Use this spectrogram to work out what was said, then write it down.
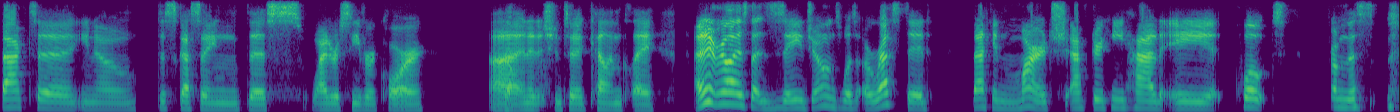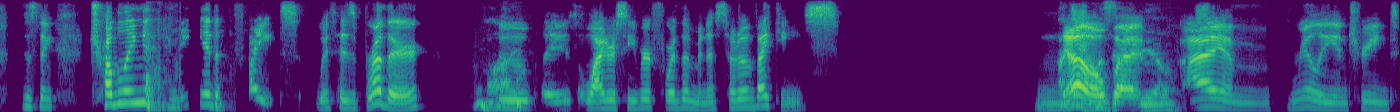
back to you know discussing this wide receiver core, uh, Yeah. in addition to Kaelin Clay, I didn't realize that Zay Jones was arrested back in March after he had a quote from this this thing troubling naked fight with his brother Oh who plays wide receiver for the Minnesota Vikings. No, but video. I am really intrigued.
